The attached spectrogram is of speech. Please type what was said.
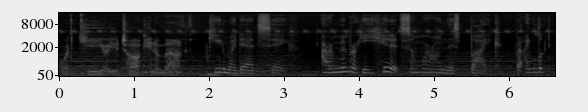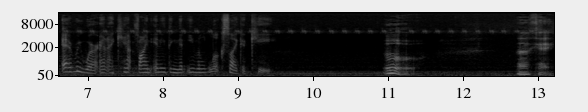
What key are you talking about? Key to my dad's safe. I remember he hid it somewhere on this bike, but I've looked everywhere and I can't find anything that even looks like a key. Ooh. Okay.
